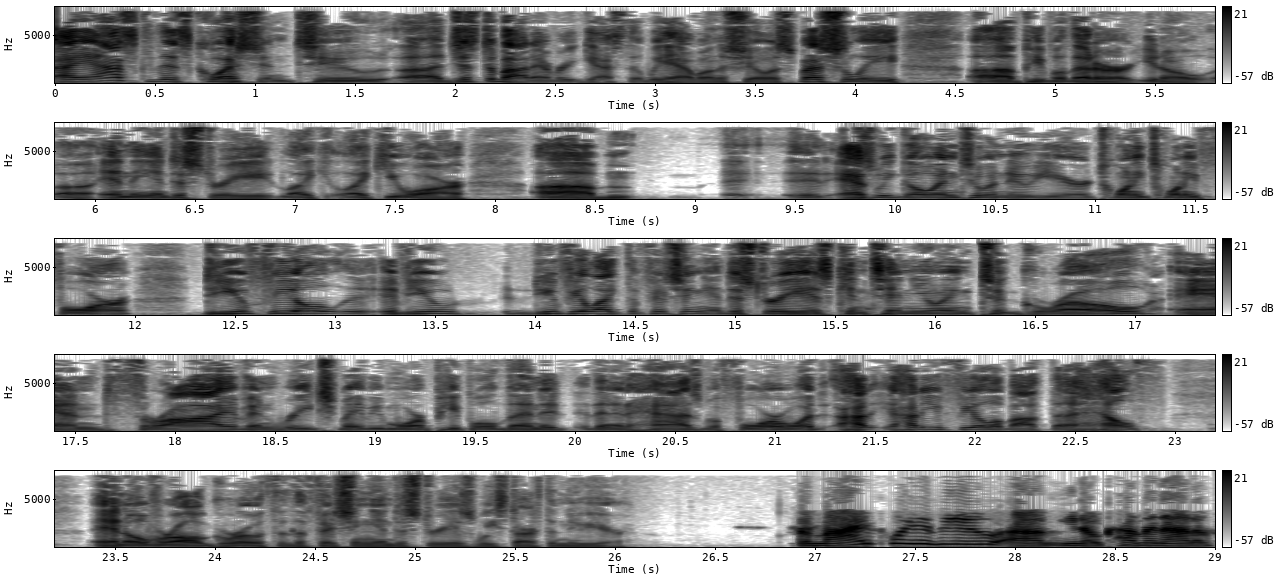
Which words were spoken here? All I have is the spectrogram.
I ask this question to uh, just about every guest that we have on the show, especially uh, people that are you know uh, in the industry like like you are. Um, as we go into a new year 2024 do you feel if you do you feel like the fishing industry is continuing to grow and thrive and reach maybe more people than it than it has before what how, how do you feel about the health and overall growth of the fishing industry as we start the new year From my point of view, um, you know, coming out of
